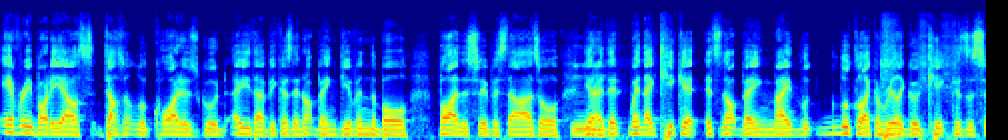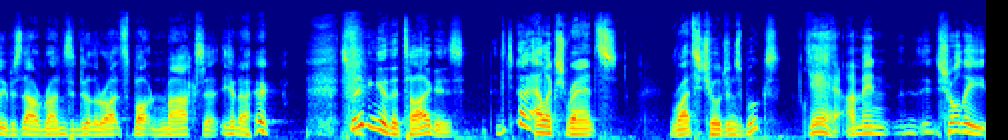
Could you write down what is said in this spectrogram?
everybody else doesn't look quite as good either because they're not being given the ball by the superstars, or you know, mm. that when they kick it, it's not being made look, look like a really good kick because the superstar runs into the right spot and marks it. You know, Speaking of the Tigers, did you know Alex Rance writes children's books? Yeah. I mean, surely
